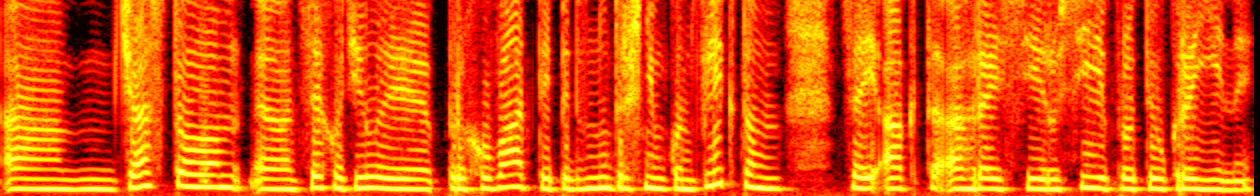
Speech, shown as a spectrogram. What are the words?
а часто е, це хотіли приховати під внутрішнім конфліктом цей акт агресії Росії проти України.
